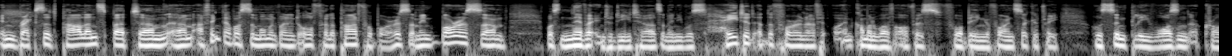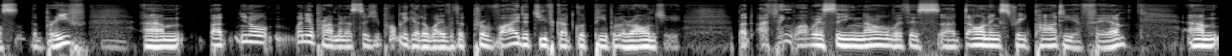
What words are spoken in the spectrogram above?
in Brexit parlance. But um, um, I think that was the moment when it all fell apart for Boris. I mean, Boris um, was never into details. I mean, he was hated at the Foreign and Commonwealth Office for being a foreign secretary who simply wasn't across the brief. Mm. but, you know, when you're prime minister, you probably get away with it, provided you've got good people around you. But I think what we're seeing now with this uh, Downing Street party affair, um,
